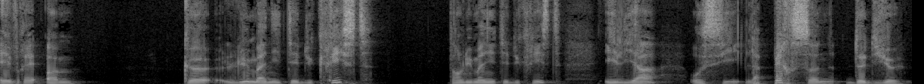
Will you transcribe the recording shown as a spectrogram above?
et vrai homme, que l'humanité du Christ, dans l'humanité du Christ, il y a aussi la personne de Dieu.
